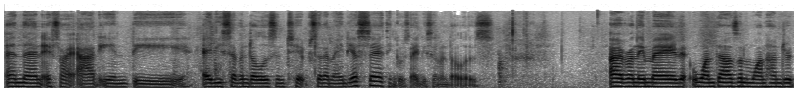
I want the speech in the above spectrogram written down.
And then if I add in the $87 in tips that I made yesterday, I think it was $87. I've only made 1,100.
